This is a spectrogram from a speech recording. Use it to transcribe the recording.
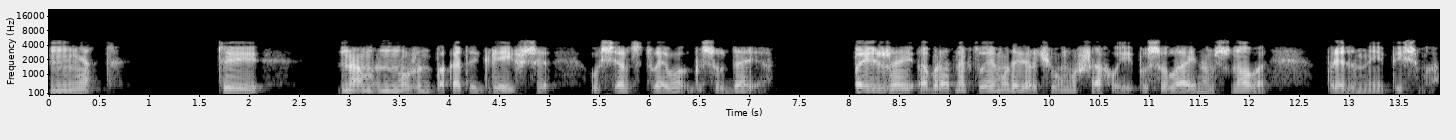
«Нет, ты нам нужен, пока ты греешься у сердца твоего государя. Поезжай обратно к твоему доверчивому шаху и посылай нам снова преданные письма».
